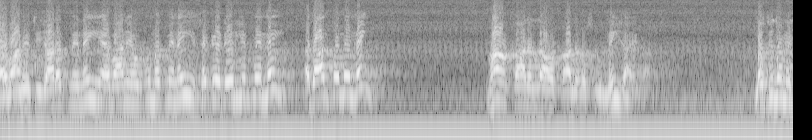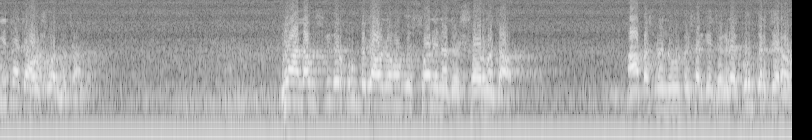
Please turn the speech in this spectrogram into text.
ऐवान तिजारत में नहीं, ऐवान हुकूमत में नहीं, सेक्रेटेरिएट में नहीं, अदालतों में नहीं। वहाँ काल अल्लाह और काल रसूल नहीं जाएगा। मस्जिदों में जितना चाहो शोर मचा लो। यहाँ लाउड स्पीकर खूब बजाओ लोगों के सोने ना दो शोर मचाओ। आपस में नूर बशर के झगड़े खूब करते रहो।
